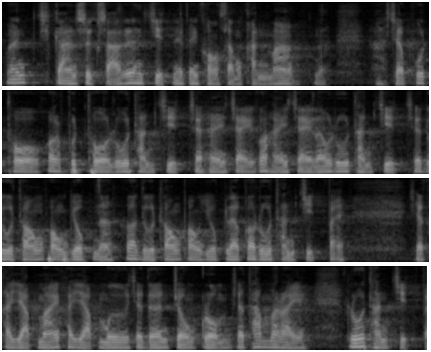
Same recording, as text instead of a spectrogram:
พราะฉะนั้นการศึกษาเรื่องจิตเนี่ยเป็นของสำคัญมากนะจะพุโทโธก็พุโทโธรู้ทันจิต จะหายใจก็หายใจแล้วรู้ทันจิต จะดูท้องพองยุบนะก็ดูท้องพองยุบแล้วก็รู้ทันจิตไป จะขยับไม้ขยับมือจะเดินจงกรมจะทำอะไร รู้ทันจิตไป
